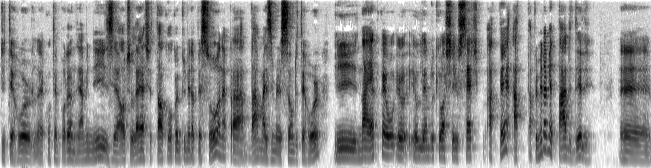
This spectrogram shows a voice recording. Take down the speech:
de terror né, contemporâneo, né? Amnesia, Outlast e tal, colocou em primeira pessoa, né, para dar mais imersão de terror. E na época eu, eu, eu lembro que eu achei o 7 até a, a primeira metade dele é,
